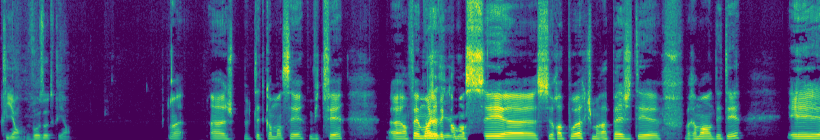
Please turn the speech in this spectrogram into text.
clients, vos autres clients? Ouais, je peux peut-être commencer vite fait. en fait, moi, j'avais commencé ce Upwork. Je me rappelle, j'étais vraiment endetté. Et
